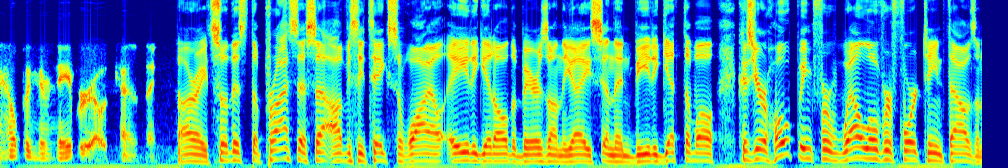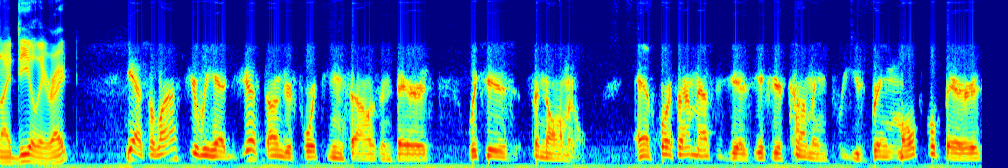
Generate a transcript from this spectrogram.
helping their neighbor out, kind of thing. All right, so this the process uh, obviously takes a while. A to get all the bears on the ice, and then B to get them all because you're hoping for well over fourteen thousand, ideally, right? Yeah, so last year we had just under 14,000 bears, which is phenomenal. And of course, our message is if you're coming, please bring multiple bears.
